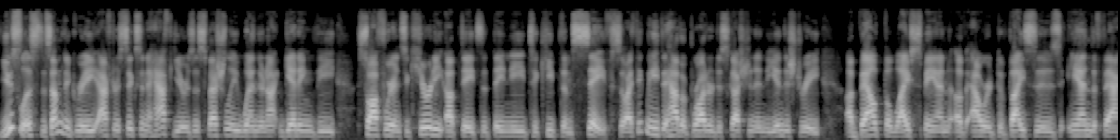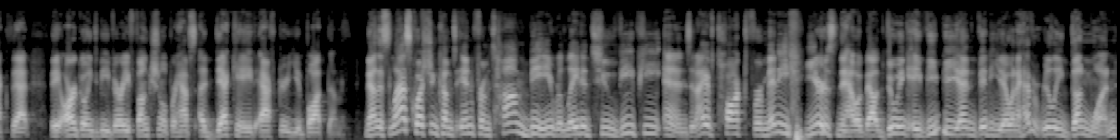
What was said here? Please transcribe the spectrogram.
useless to some degree after six and a half years, especially when they're not getting the software and security updates that they need to keep them safe. So I think we need to have a broader discussion in the industry about the lifespan of our devices and the fact that they are going to be very functional perhaps a decade after you bought them. Now, this last question comes in from Tom B related to VPNs. And I have talked for many years now about doing a VPN video, and I haven't really done one.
